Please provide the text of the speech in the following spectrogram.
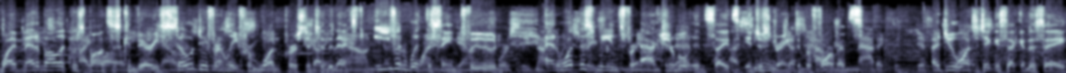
why metabolic responses can vary so differently from one person to the next, even with the same food, and what this means for actionable insights into strength and performance. I do want to take a second to say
